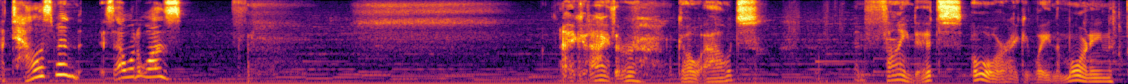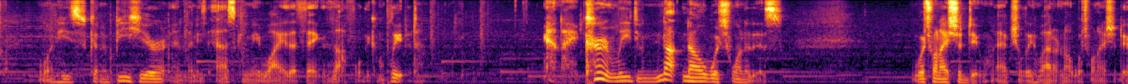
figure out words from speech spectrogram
A talisman? Is that what it was? I could either go out and find it, or I could wait in the morning when he's gonna be here, and then he's asking me why the thing is not fully completed. And I currently do not know which one it is. Which one I should do, actually. I don't know which one I should do.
